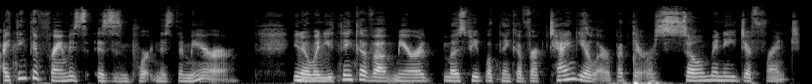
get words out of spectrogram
I think the frame is is as important as the mirror. You know, when Mhm. you think of a mirror, most people think of rectangular, but there are so many different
